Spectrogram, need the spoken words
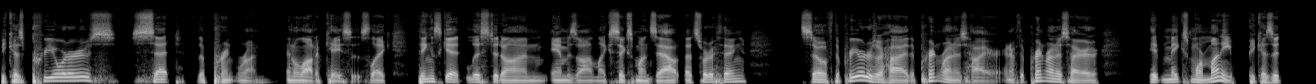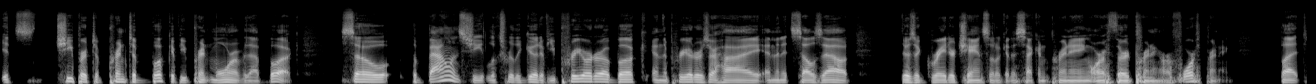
Because pre-orders set the print run in a lot of cases. Like things get listed on amazon like six months out that sort of thing so if the pre-orders are high, the print run is higher, and if the print run is higher, it makes more money because it it's cheaper to print a book if you print more of that book. So the balance sheet looks really good if you pre-order a book and the pre-orders are high and then it sells out. There's a greater chance it'll get a second printing or a third printing or a fourth printing. But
